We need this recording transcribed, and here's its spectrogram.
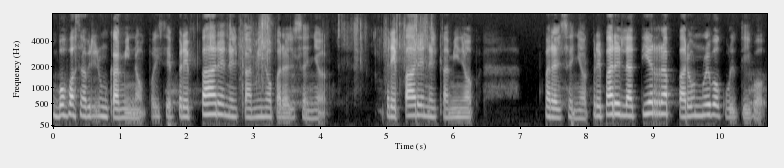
vos vas a abrir un camino. Pues dice, preparen el camino para el Señor. Preparen el camino para el Señor. Preparen la tierra para un nuevo cultivo.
